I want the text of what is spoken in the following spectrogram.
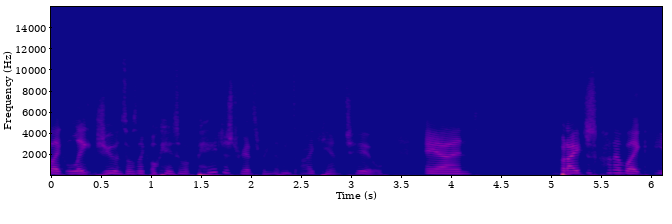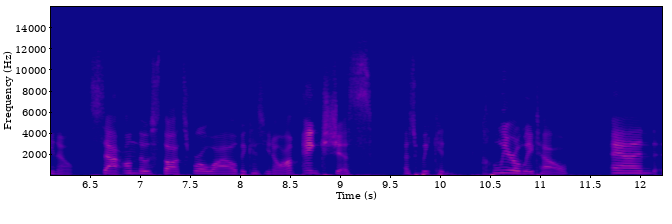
like late June. So I was like, okay, so if Paige is transferring, that means I can too. And but I just kind of like, you know, sat on those thoughts for a while because, you know, I'm anxious, as we can clearly tell. And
